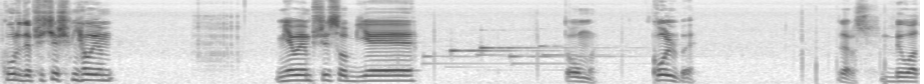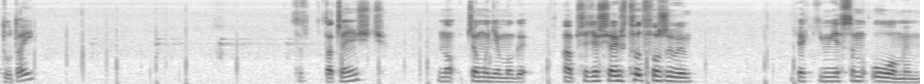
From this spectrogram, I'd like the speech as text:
Kurde, przecież miałem miałem przy sobie tą kolbę. Zaraz, była tutaj? Ta, część? No, czemu nie mogę? A, przecież ja już to otworzyłem. Jakim jestem ułomem.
